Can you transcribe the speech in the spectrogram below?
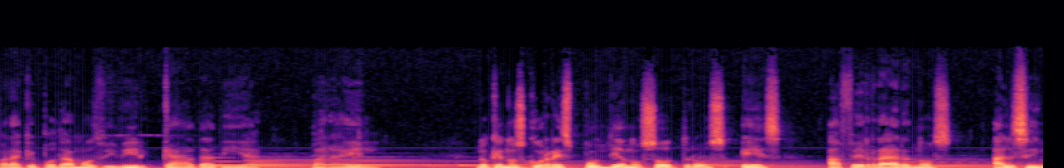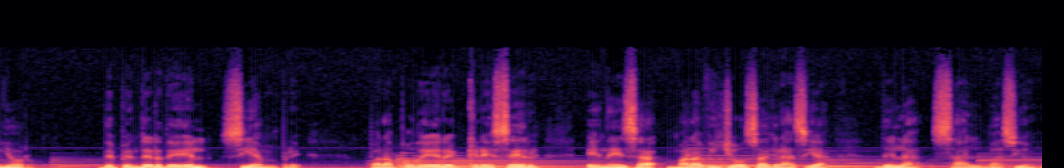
para que podamos vivir cada día para Él. Lo que nos corresponde a nosotros es aferrarnos al Señor, depender de Él siempre, para poder crecer en esa maravillosa gracia de la salvación.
